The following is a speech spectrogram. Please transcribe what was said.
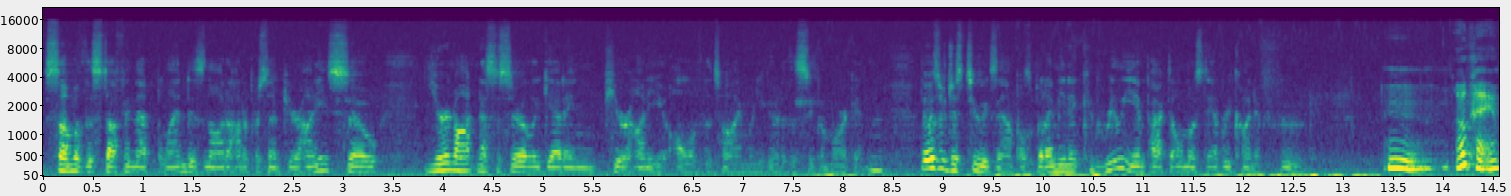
some of the stuff in that blend is not 100% pure honey. So you're not necessarily getting pure honey all of the time when you go to the supermarket. And those are just two examples, but I mean, it could really impact almost every kind of food. Mm, okay.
